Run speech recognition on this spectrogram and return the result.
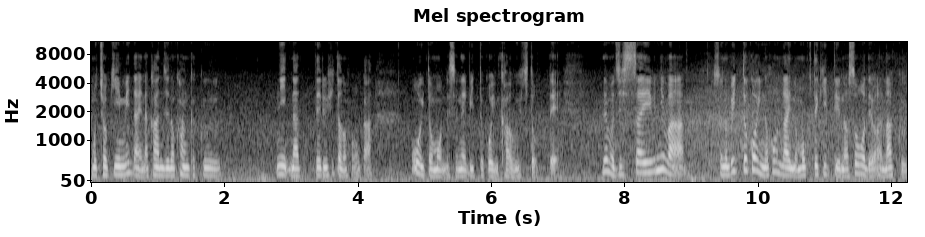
もう貯金みたいな感じの感覚になってる人の方が多いと思うんですよね。ビットコイン買う人って。でも実際にはそのビットコインの本来の目的っていうのはそうではなくっ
